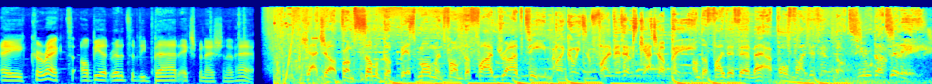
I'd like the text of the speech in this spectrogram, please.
a correct, albeit relatively bad explanation of hair. Catch up from some of the best moments from the Five Drive team by going to 5FM's catch up page on the 5FM app or 5FM.co.za.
